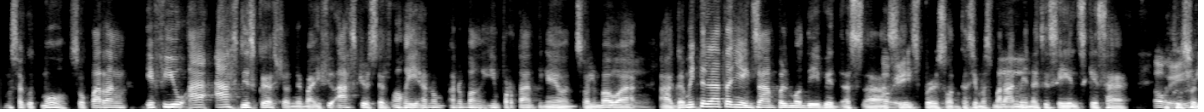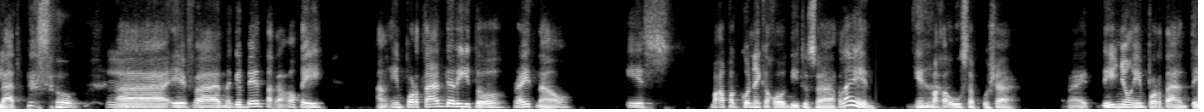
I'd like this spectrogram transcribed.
masagot mo. So parang if you ask this question, 'di ba? If you ask yourself, okay, ano ano bang importante ngayon? So halimbawa, Mhm. Ah, gamitin natin yung example mo, David, as a Okay. salesperson kasi mas marami Mm. nagsisales kaysa Okay. nagsusulat. So, ah, if uh, nagbebenta ka, okay, ang importante rito right now is makapag-connect ako dito sa client and Yeah. makausap ko siya. Right? Yun yung importante.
